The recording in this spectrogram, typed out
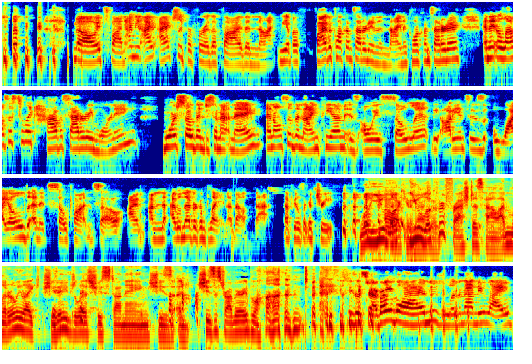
No, it's fun. I mean, I, I actually prefer the five and nine. We have a five o'clock on Saturday and a nine o'clock on Saturday. And it allows us to like have a Saturday morning more so than just a matinee. And also the 9 p.m. is always so lit. The audience is wild and it's so fun. So I'm I'm I will never complain about that. That feels like a treat. Well, you Oh, look can you look refreshed as hell. I'm literally like, she's ageless, she's stunning, she's a she's a strawberry blonde. She's a strawberry blonde. She's living that new life.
